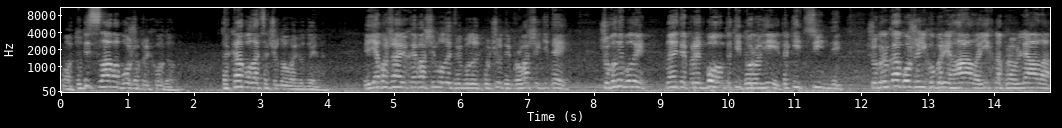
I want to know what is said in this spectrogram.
О, туди слава Божа приходила. Така була ця чудова людина. І я бажаю, хай ваші молитви будуть почути про ваших дітей, щоб вони були, знаєте, перед Богом такі дорогі, такі цінні, щоб рука Божа їх оберігала, їх направляла,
